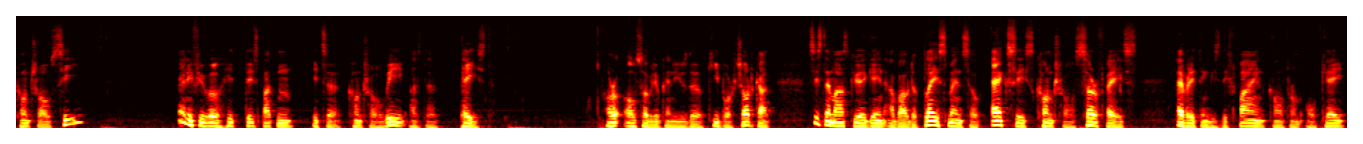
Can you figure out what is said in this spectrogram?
Control C. And if you will hit this button, it's a Control V as the paste. Or also you can use the keyboard shortcut. System asks you again about the placement, so axis, control, surface, everything is defined, confirm OK.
